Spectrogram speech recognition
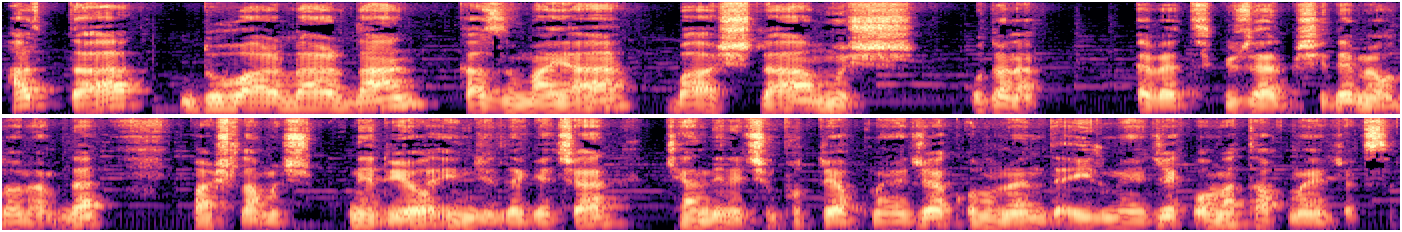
hatta duvarlardan kazımaya başlamış bu dönem. Evet güzel bir şey değil mi o dönemde başlamış. Ne diyor İncil'de geçer kendin için putlu yapmayacak, onun önünde eğilmeyecek, ona tapmayacaksın.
